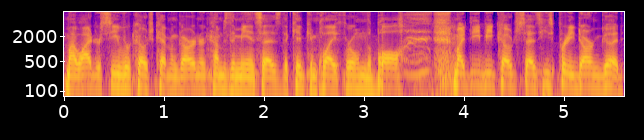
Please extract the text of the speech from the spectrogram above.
my wide receiver coach, Kevin Gardner, comes to me and says, The kid can play, throw him the ball. my DB coach says he's pretty darn good.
